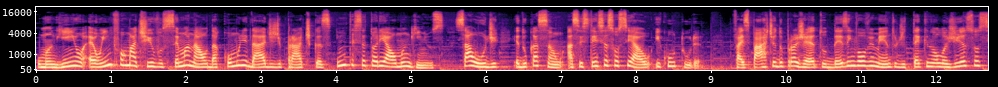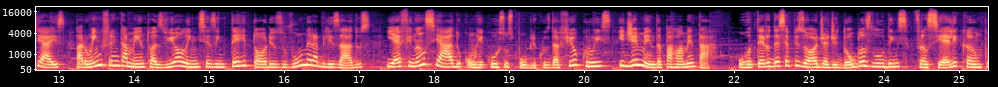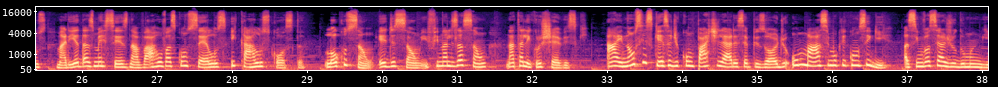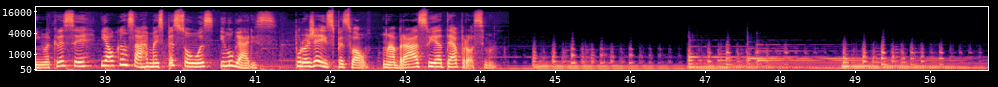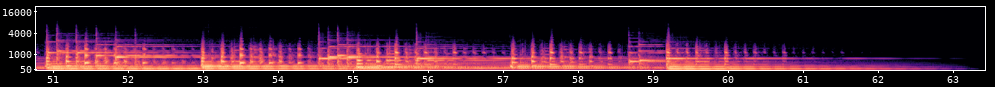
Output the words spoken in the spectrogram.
O Manguinho é o informativo semanal da comunidade de práticas intersetorial Manguinhos, saúde, educação, assistência social e cultura. Faz parte do projeto Desenvolvimento de Tecnologias Sociais para o Enfrentamento às Violências em Territórios Vulnerabilizados e é financiado com recursos públicos da Fiocruz e de emenda parlamentar. O roteiro desse episódio é de Douglas Ludens, Franciele Campos, Maria das Mercês Navarro Vasconcelos e Carlos Costa. Locução, edição e finalização, Nathalie Khrushchevsky. Ah, e não se esqueça de compartilhar esse episódio o máximo que conseguir. Assim você ajuda o Manguinho a crescer e alcançar mais pessoas e lugares. Por hoje é isso, pessoal. Um abraço e até a próxima.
